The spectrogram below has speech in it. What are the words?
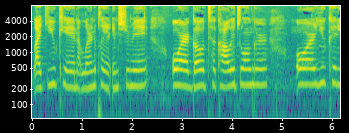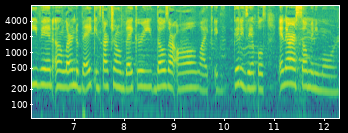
Like you can learn to play an instrument or go to college longer or you could even uh, learn to bake and start your own bakery. Those are all like ex- good examples, and there are so many more.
